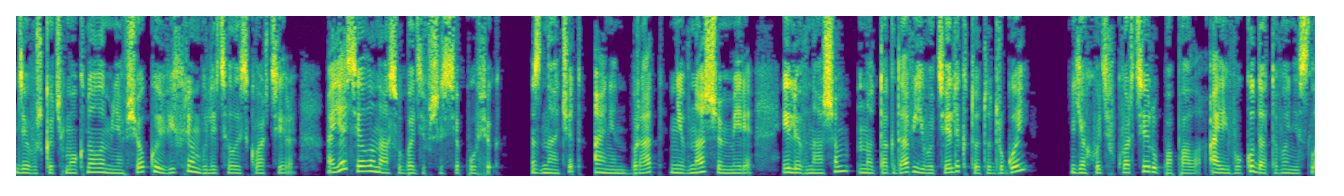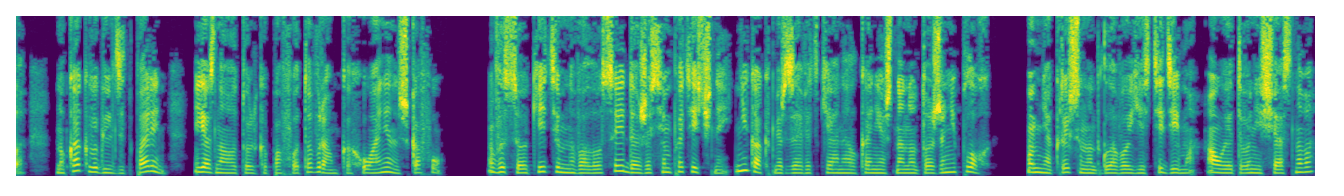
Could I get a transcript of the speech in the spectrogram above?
Девушка чмокнула меня в щеку и вихрем вылетела из квартиры, а я села на освободившийся пуфик. Значит, Анин брат не в нашем мире или в нашем, но тогда в его теле кто-то другой? Я хоть в квартиру попала, а его куда-то вынесла. Но как выглядит парень, я знала только по фото в рамках у Ани на шкафу. Высокий, темноволосый и даже симпатичный. Не как мерзавец Кианел, конечно, но тоже неплох. У меня крыша над головой есть и Дима, а у этого несчастного...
